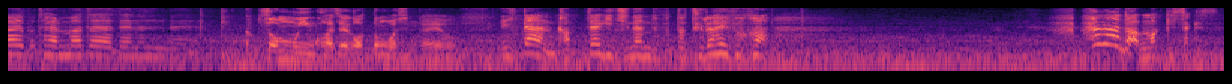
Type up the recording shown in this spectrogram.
드라이브 잘 맞아야 되는데. 급선무인 과제가 어떤 것인가요? 일단 갑자기 지난주부터 드라이버가 하나도 안 맞기 시작했어요.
